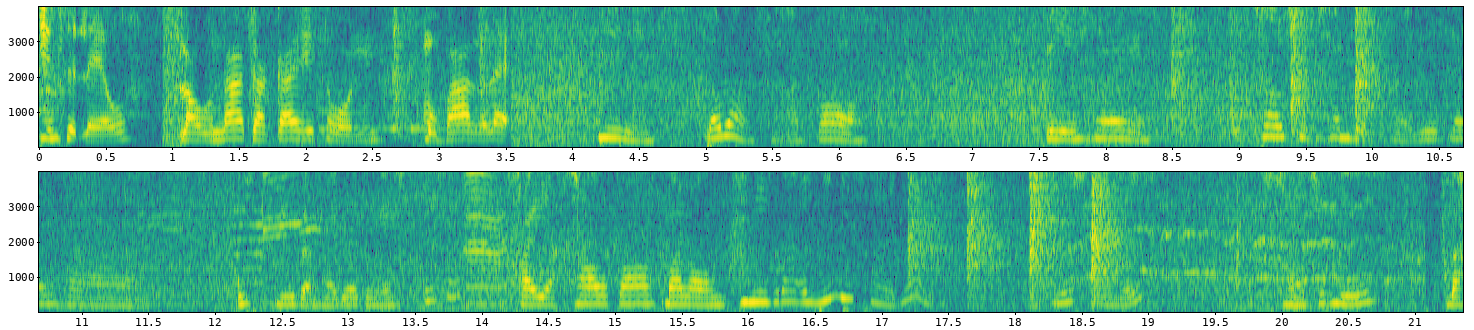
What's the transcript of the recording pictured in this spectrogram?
กินเสร็จแล้ว เราน่าจะใกล้โซนหมู่บ้านแล้วแหละ นี่ ระหว่างทางก็ มีให้เช่าชุดฮันเด็กถ่ายรูปเล่นค่ะอุ๊ยมีภาษาไทยด้วยตรงนี้ ใครอยากเช่าก็มาลองที่นี่ก็ได้อุ้ยมีขายด้วย อันนี้ขายขายชุดนี้ มา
